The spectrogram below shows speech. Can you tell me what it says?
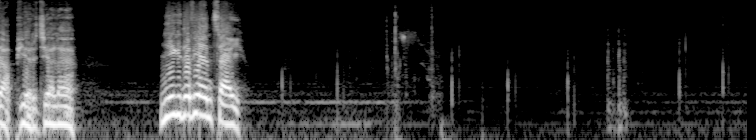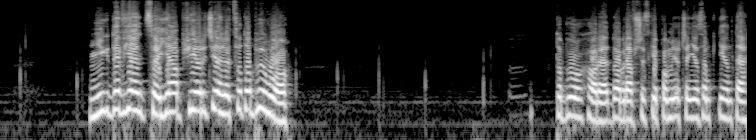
Ja pierdzielę. Nigdy więcej. Nigdy więcej, ja pierdzielę, co to było? To było chore. Dobra, wszystkie pomieszczenia zamknięte.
